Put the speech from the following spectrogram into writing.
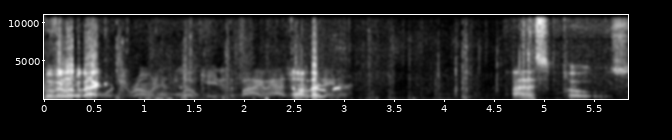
Move it a little back. Op 4 drone has located the biohazard Oh, never container. I suppose.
